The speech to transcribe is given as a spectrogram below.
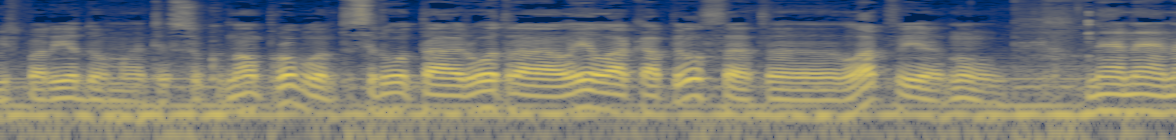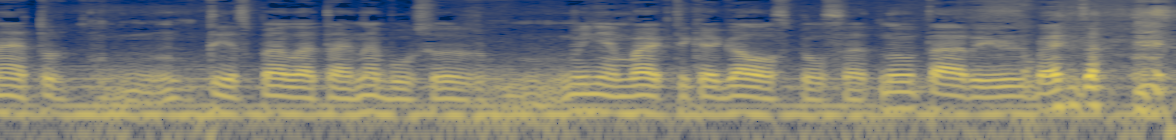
vispār iedomājaties? Es saku, nav problēma. Tas ir, tā ir otrā lielākā pilsēta Latvijā. Nu, nē, nē, nē, tur mm, tie spēlētāji nebūs. Ar, viņiem vajag tikai galvaspilsētu. Nu, tā arī viss beidzās.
